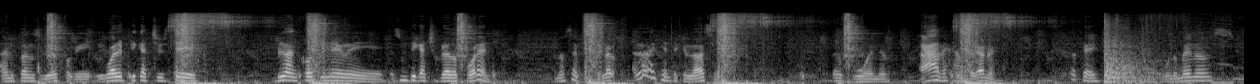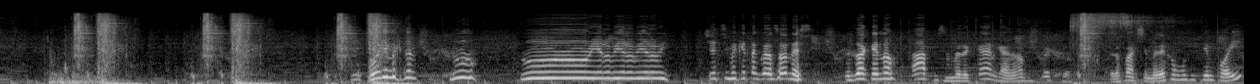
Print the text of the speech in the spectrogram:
han estado en sus videos porque igual el Pikachu este blanco tiene eh, es un Pikachu creado por él. No sé, porque luego, luego hay gente que lo hace. Pero bueno. Ah, dejan pegarme. Ok. Uno menos. Oye, me quitan. No, no, ya lo vi, ya lo vi, ya lo vi. Shit, si me quitan corazones. Pensaba que no. Ah, pues se me recarga, ¿no? Perfecto. Pero fuck, si me dejo mucho tiempo ahí.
